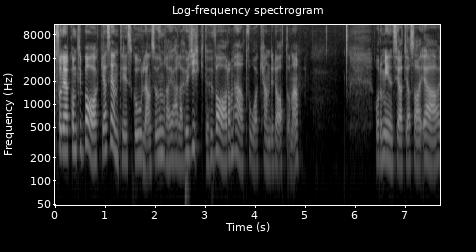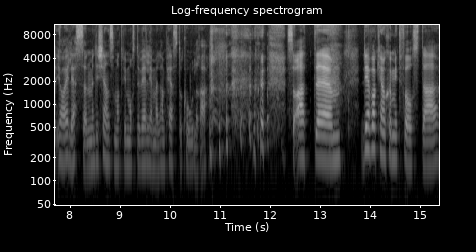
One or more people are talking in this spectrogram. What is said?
så när jag kom tillbaka sen till skolan så undrar ju alla hur gick det? Hur var de här två kandidaterna? Och då minns jag att jag sa, ja, jag är ledsen, men det känns som att vi måste välja mellan pest och kolera. så att eh, det var kanske mitt första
